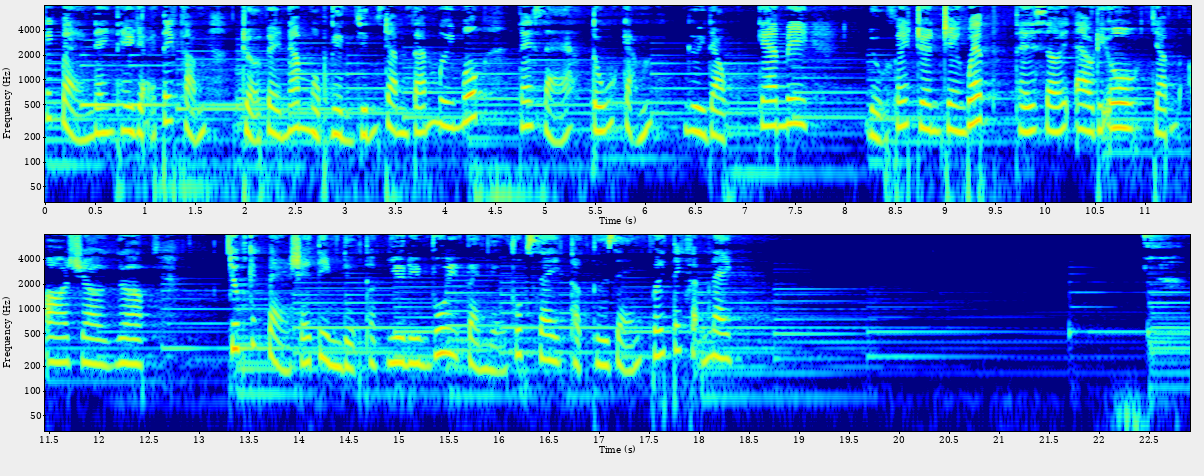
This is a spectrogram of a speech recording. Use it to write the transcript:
Các bạn đang theo dõi tác phẩm Trở về năm 1981, tác giả Tú Cẩm, người đọc Kami, được phát trên trang web thế giới audio.org. Chúc các bạn sẽ tìm được thật nhiều niềm vui và những phút giây thật thư giãn với tác phẩm này.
